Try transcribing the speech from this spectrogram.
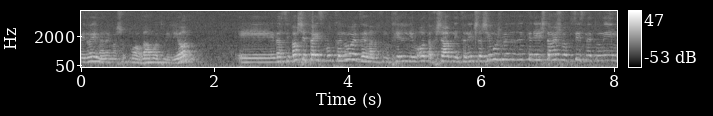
מנויים, היה להם משהו כמו 400 מיליון. והסיבה שפייסבוק קנו את זה, ואנחנו מתחילים לראות עכשיו ניצנים של השימוש בזה, זה כדי להשתמש בבסיס נתונים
